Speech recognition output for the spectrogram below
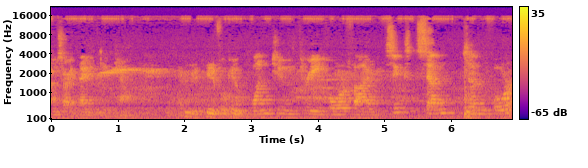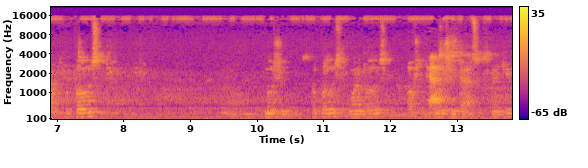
I'm sorry, thank you for the count. Beautiful count. One, two, three, four, five, six, seven, seven, four. Opposed? Motion opposed, one opposed? Motion passes. Motion passes, thank you.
